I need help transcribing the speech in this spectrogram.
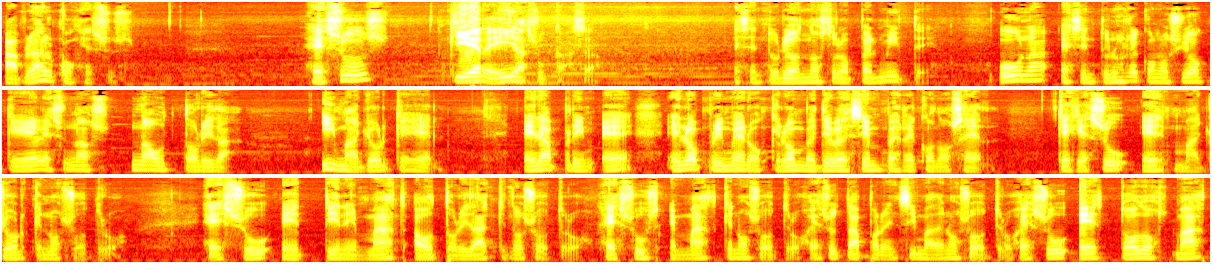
a hablar con Jesús. Jesús quiere ir a su casa. El centurión no se lo permite. Una, el centurión reconoció que él es una, autoridad y mayor que él. Es, lo primero que el hombre debe siempre reconocer, que Jesús es mayor que nosotros. Jesús tiene más autoridad que nosotros. Jesús es más que nosotros. Jesús está por encima de nosotros. Jesús es todo más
